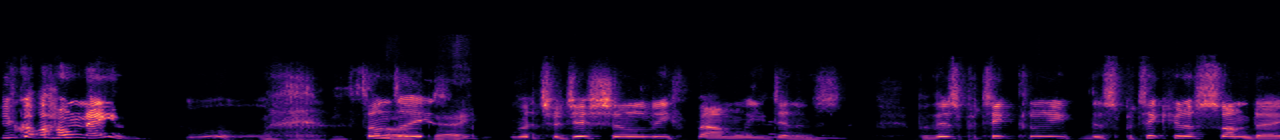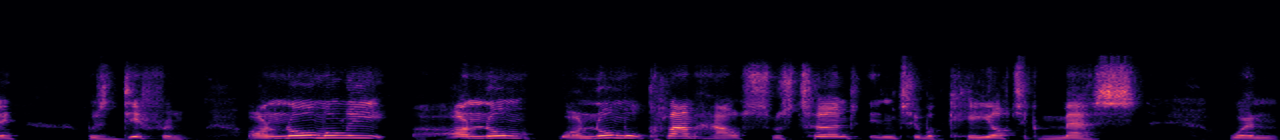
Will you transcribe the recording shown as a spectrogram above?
you've got the whole name. ooh. Sundays Okay. were traditionally family dinners, but this particularly this particular Sunday was different. Our normally our norm our normal clam house was turned into a chaotic mess when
